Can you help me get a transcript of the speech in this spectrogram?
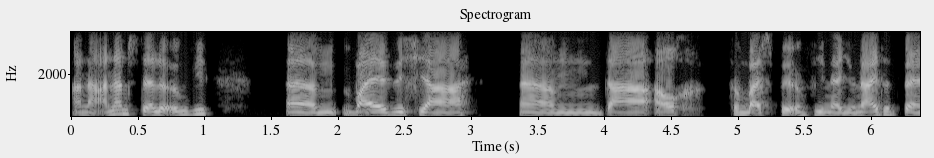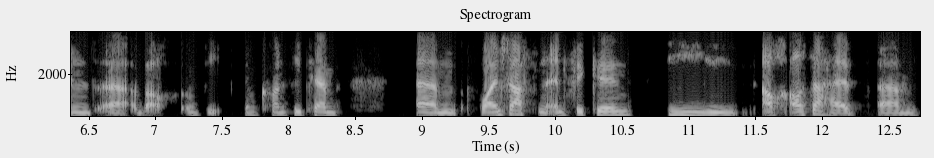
an einer anderen Stelle irgendwie, ähm, weil sich ja ähm, da auch zum Beispiel irgendwie in der United Band, äh, aber auch irgendwie im Confi Camp ähm, Freundschaften entwickeln, die auch außerhalb ähm,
